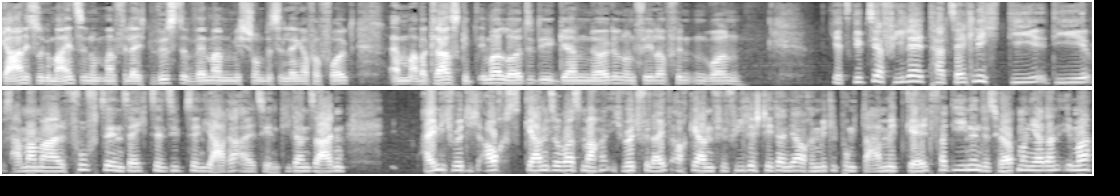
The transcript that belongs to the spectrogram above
gar nicht so gemeint sind und man vielleicht wüsste, wenn man mich schon ein bisschen länger verfolgt. Ähm, aber klar, es gibt immer Leute, die gern nörgeln und Fehler finden wollen. Jetzt gibt's ja viele tatsächlich, die, die, sagen wir mal, 15, 16, 17 Jahre alt sind, die dann sagen, eigentlich würde ich auch gern sowas machen. Ich würde vielleicht auch gern, für viele steht dann ja auch im Mittelpunkt damit Geld verdienen. Das hört man ja dann immer.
